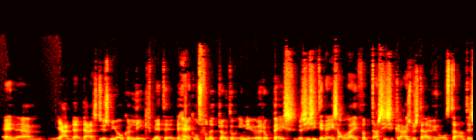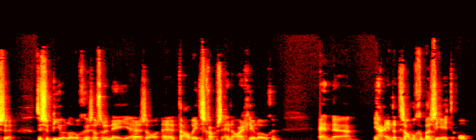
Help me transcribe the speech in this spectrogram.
en um, ja, daar is dus nu ook een link met de, de herkomst van het proto-Indo-Europees. Dus je ziet ineens allerlei fantastische kruisbestuivingen ontstaan tussen, tussen biologen zoals René, zo, taalwetenschappers en archeologen. En ja, en dat is allemaal gebaseerd op,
